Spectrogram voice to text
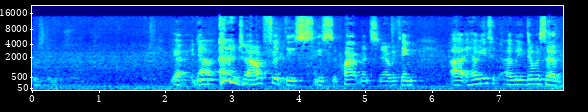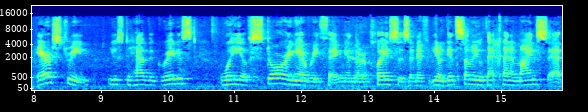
for students. Yeah, now, to outfit these, these apartments and everything, uh, have you, I mean, there was a Airstream used to have the greatest way of storing everything in their places, and if, you know, get somebody with that kind of mindset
